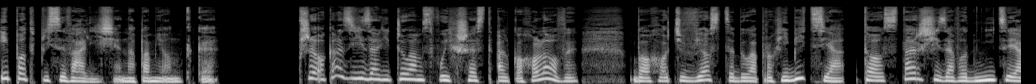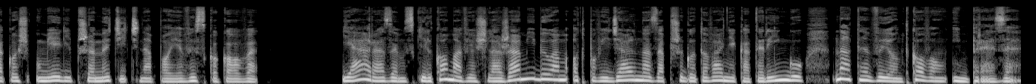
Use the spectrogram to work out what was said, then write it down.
i podpisywali się na pamiątkę. Przy okazji zaliczyłam swój chrzest alkoholowy, bo choć w wiosce była prohibicja, to starsi zawodnicy jakoś umieli przemycić napoje wyskokowe. Ja razem z kilkoma wioślarzami byłam odpowiedzialna za przygotowanie cateringu na tę wyjątkową imprezę.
